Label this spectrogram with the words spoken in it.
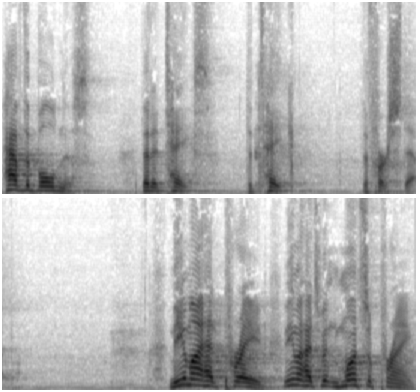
have the boldness that it takes to take the first step. Nehemiah had prayed. Nehemiah had spent months of praying.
